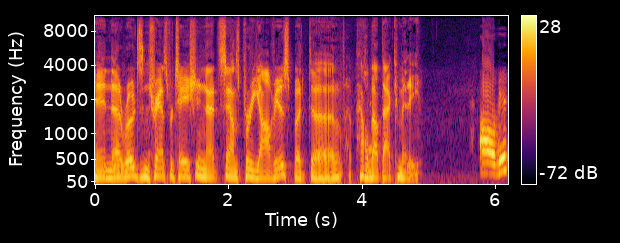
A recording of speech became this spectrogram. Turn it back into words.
and uh, mm-hmm. roads and transportation. That sounds pretty obvious, but uh, how about that committee? Oh, this,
